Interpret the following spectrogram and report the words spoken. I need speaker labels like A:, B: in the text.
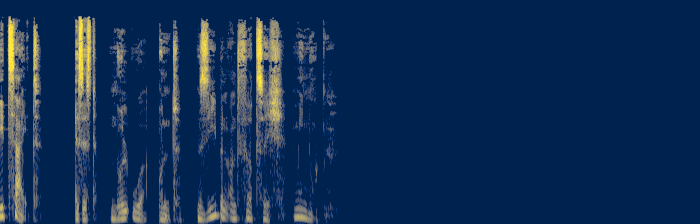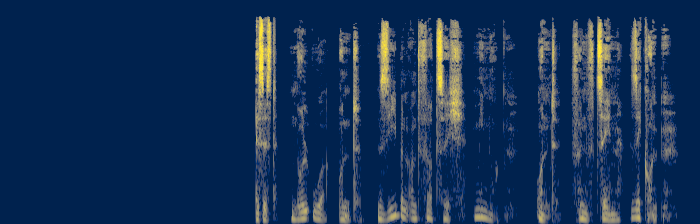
A: Die Zeit. Es ist null Uhr und siebenundvierzig Minuten. Es ist null Uhr und siebenundvierzig Minuten und fünfzehn Sekunden.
